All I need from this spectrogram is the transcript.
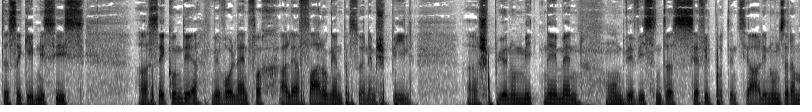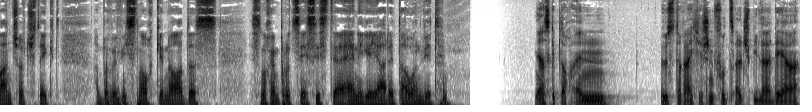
Das Ergebnis ist äh, sekundär. Wir wollen einfach alle Erfahrungen bei so einem Spiel spüren und mitnehmen. Und wir wissen, dass sehr viel Potenzial in unserer Mannschaft steckt. Aber wir wissen auch genau, dass es noch ein Prozess ist, der einige Jahre dauern wird. Ja, es gibt auch einen österreichischen Futsalspieler, der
